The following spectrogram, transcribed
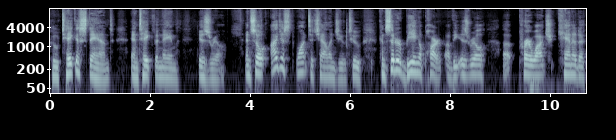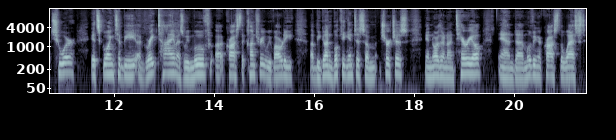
who take a stand and take the name Israel. And so I just want to challenge you to consider being a part of the Israel uh, Prayer Watch Canada tour. It's going to be a great time as we move uh, across the country. We've already uh, begun booking into some churches in Northern Ontario and uh, moving across the West.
